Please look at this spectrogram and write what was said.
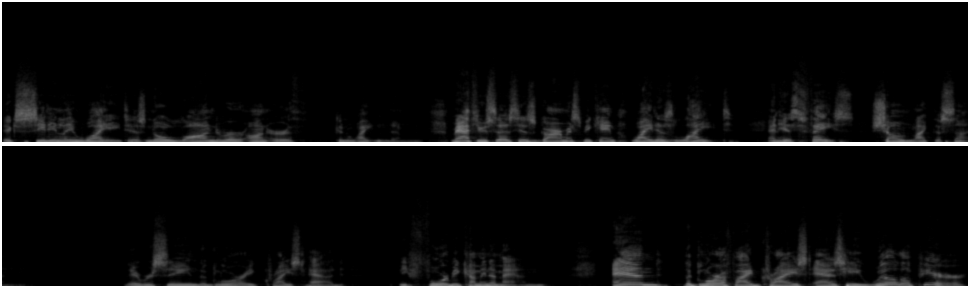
exceedingly white, as no launderer on earth can whiten them. Matthew says his garments became white as light, and his face shone like the sun. They were seeing the glory Christ had before becoming a man, and the glorified Christ as he will appear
